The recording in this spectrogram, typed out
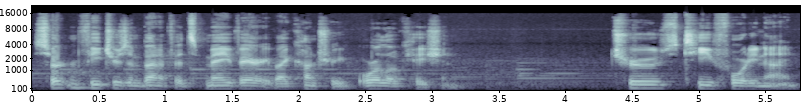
Certain features and benefits may vary by country or location. True's T49.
